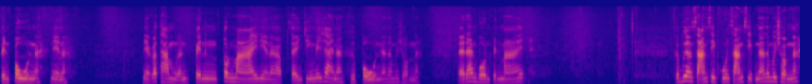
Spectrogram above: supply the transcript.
เป็นปูนนะเนี่ยนะ เนี่ยก็ทำเหมือนเป็นต้นไม้เนี่ยนะครับ แต่จริงๆไม่ใช่นะ คือปูนนะท่านผู้ชมนะ แต่ด้านบนเป็นไม้ กระเบื้อง 30คูณ30 นะท่านผู้ชมนะ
